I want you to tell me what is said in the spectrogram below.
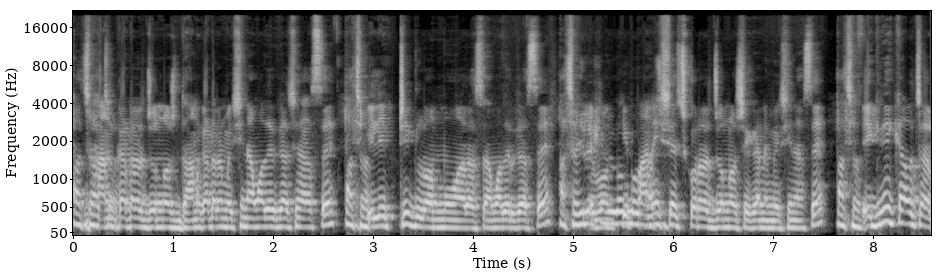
আচ্ছা, ধান আচ্ছা। কাটার জন্য ধান কাটার মেশিন আমাদের কাছে আছে। আচ্ছা। ইলেকট্রিক লন মোয়ার আছে আমাদের কাছে। এবং কি পানি সেচ করার জন্য সেখানে মেশিন আছে। এগ্রিকালচার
